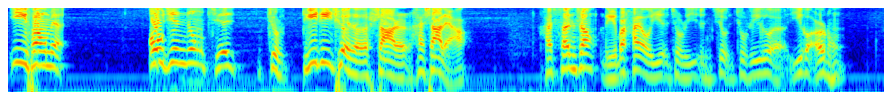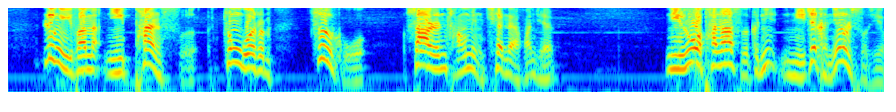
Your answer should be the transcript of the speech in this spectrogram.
一方面，欧金忠结就是的的确确的杀人，还杀俩，还三伤，里边还有一就是一就就是一个一个儿童。另一方面，你判死，中国什么自古杀人偿命，欠债还钱。你如果判他死，肯定你这肯定是死刑。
